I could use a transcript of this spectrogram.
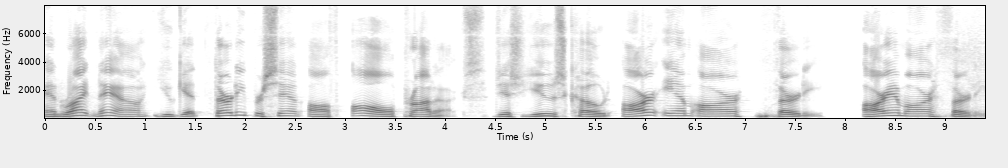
And right now, you get 30% off all products. Just use code RMR30. RMR30.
